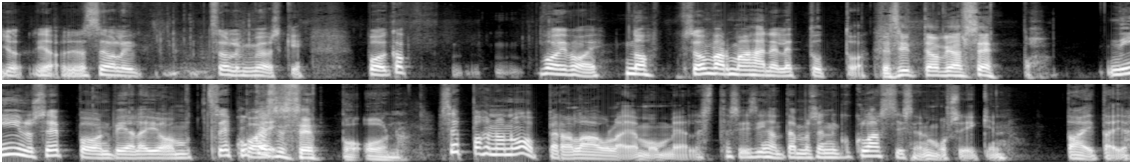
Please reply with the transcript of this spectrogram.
Ja, ja, ja se, oli, se oli myöskin poika, voi voi. No, se on varmaan hänelle tuttua. Ja sitten on vielä Seppo. Niin, no Seppo on vielä joo, mutta Seppo Kuka ei, se Seppo on? Seppohan on oopperalaulaja mun mielestä. Siis ihan tämmöisen niin kuin klassisen musiikin taitaja.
